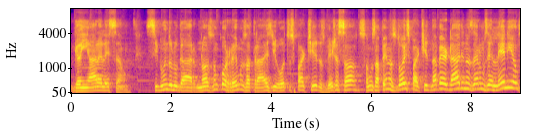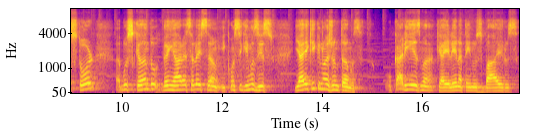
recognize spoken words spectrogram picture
ganhar a eleição. Segundo lugar, nós não corremos atrás de outros partidos. Veja só, somos apenas dois partidos. Na verdade, nós éramos Helena e Elstor eh, buscando ganhar essa eleição e conseguimos isso. E aí, o que, que nós juntamos? O carisma que a Helena tem nos bairros,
